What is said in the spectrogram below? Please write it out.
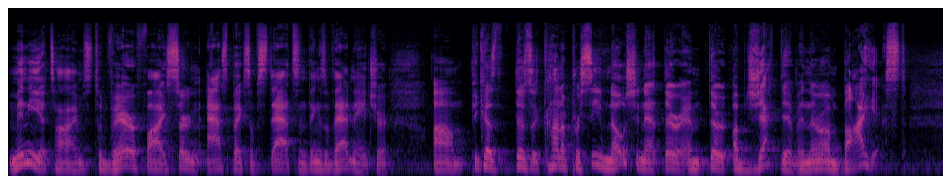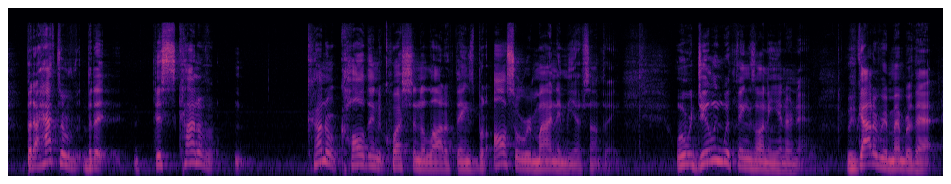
many a times to verify certain aspects of stats and things of that nature um, because there's a kind of perceived notion that they're they're objective and they're unbiased. But I have to, but it, this kind of kind of called into question a lot of things, but also reminded me of something. When we're dealing with things on the internet, we've got to remember that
